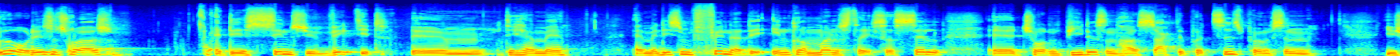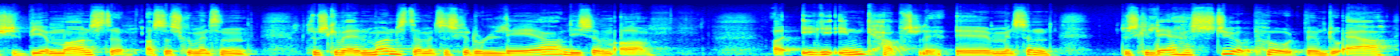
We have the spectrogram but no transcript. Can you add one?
Udover det, så tror jeg også, at det er sindssygt vigtigt, øh, det her med, at man ligesom finder det indre monster i sig selv. Øh, Jordan Peterson har også sagt det på et tidspunkt, sådan, you should be a monster, og så skulle man sådan, du skal være en monster, men så skal du lære ligesom at og ikke indkapsle, øh, men sådan, du skal lære at have styr på, hvem du er.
